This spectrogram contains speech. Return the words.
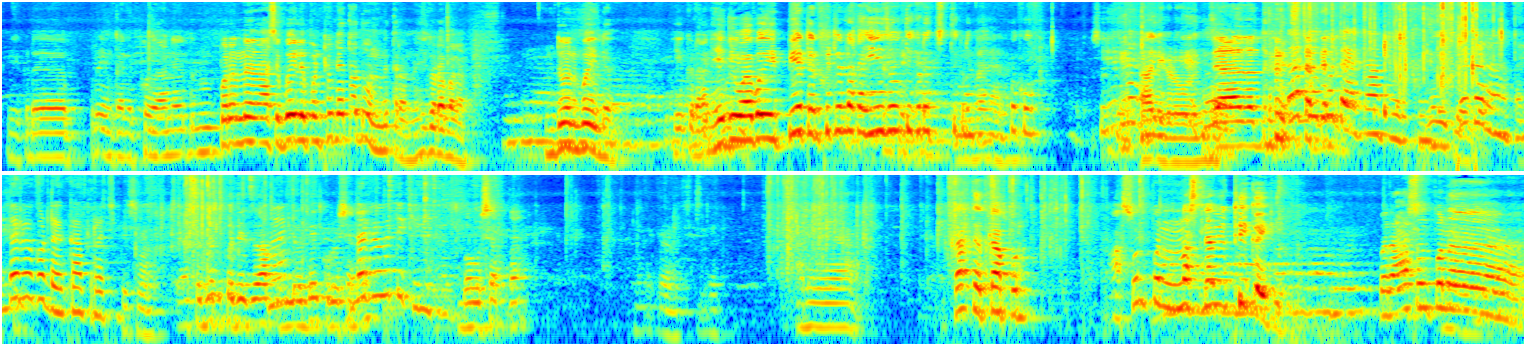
इकडं प्रियंकाने फळ आणि परत असे बैल पण ठेवले आता दोन मित्रांनो इकडं बघा. दोन बैल. इकडं आणि हे दिवा बघ पेटन फिटन का हे जाऊ तिकडं तिकडं. डबे कुठे कापडाचे? असं गणपतीचं आपलं डेकोरेशन. बघू शकता. आणि टाकतात कापूर असून पण नसल्यावर ठीक आहे की. पण असून पण अं,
